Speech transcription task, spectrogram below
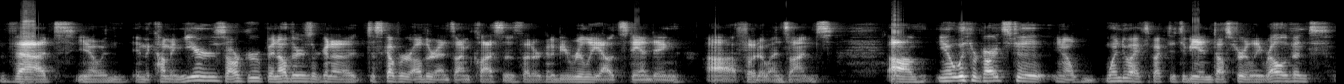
that you know in, in the coming years our group and others are going to discover other enzyme classes that are going to be really outstanding uh, photoenzymes. Um, you know, with regards to you know when do I expect it to be industrially relevant?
